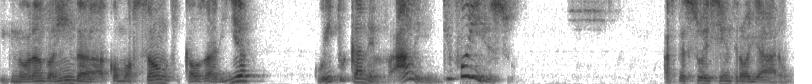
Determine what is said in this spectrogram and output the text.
ignorando ainda a comoção que causaria: Cuito Canevale? O que foi isso? As pessoas se entreolharam.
